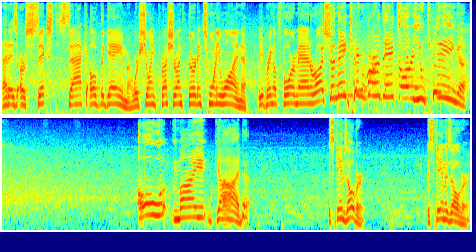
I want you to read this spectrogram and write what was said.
That is our sixth sack of the game. We're showing pressure on third and 21. We bring a four-man rush and they convert it. Are you kidding? Oh my god. This game's over. This game is over.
